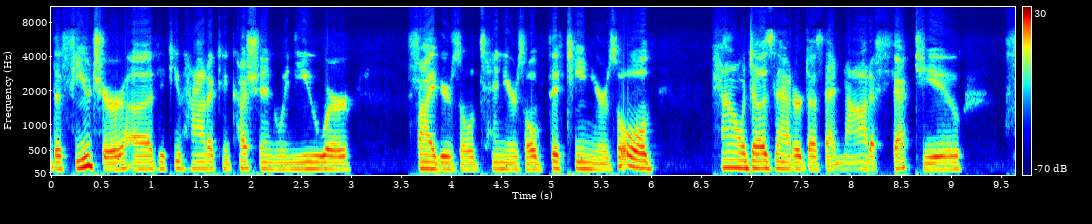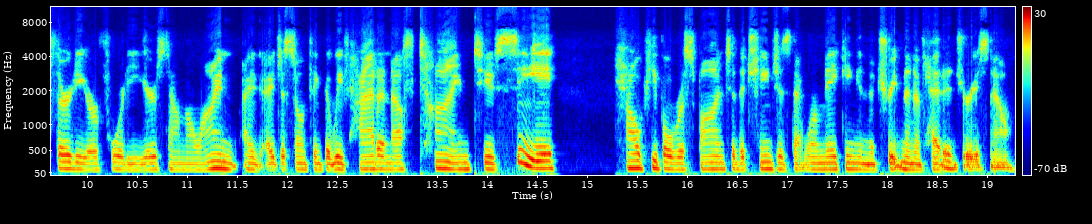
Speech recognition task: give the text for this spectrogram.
the future of if you had a concussion when you were five years old, 10 years old, 15 years old, how does that or does that not affect you 30 or 40 years down the line? I, I just don't think that we've had enough time to see how people respond to the changes that we're making in the treatment of head injuries now.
